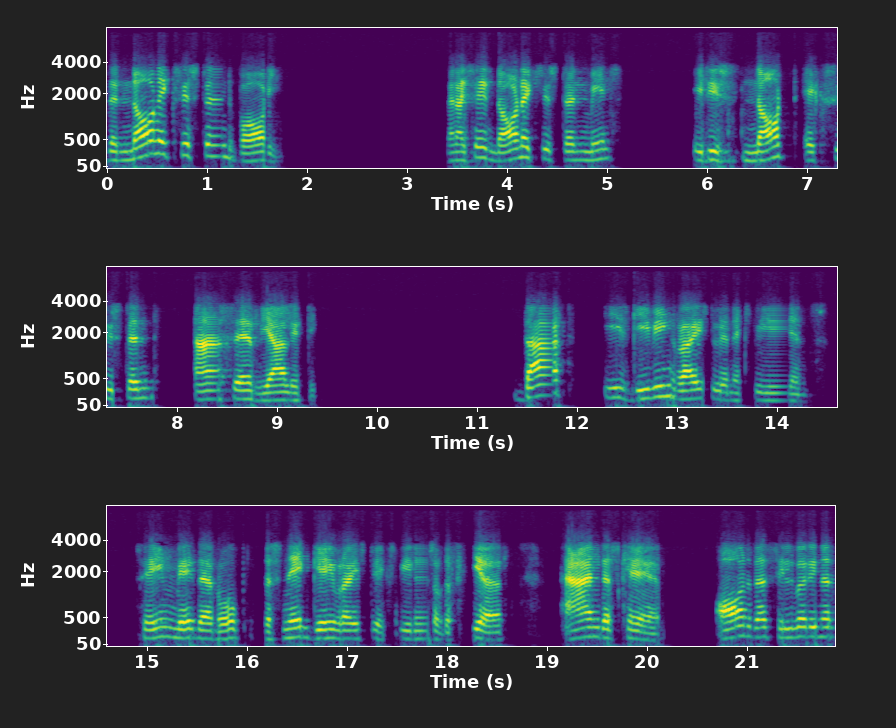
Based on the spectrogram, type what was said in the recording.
the non-existent body when i say non-existent means it is not existent as a reality. That is giving rise to an experience. Same way the rope the snake gave rise to experience of the fear and the scare. Or the silveriness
